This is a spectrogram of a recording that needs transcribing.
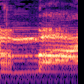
a!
